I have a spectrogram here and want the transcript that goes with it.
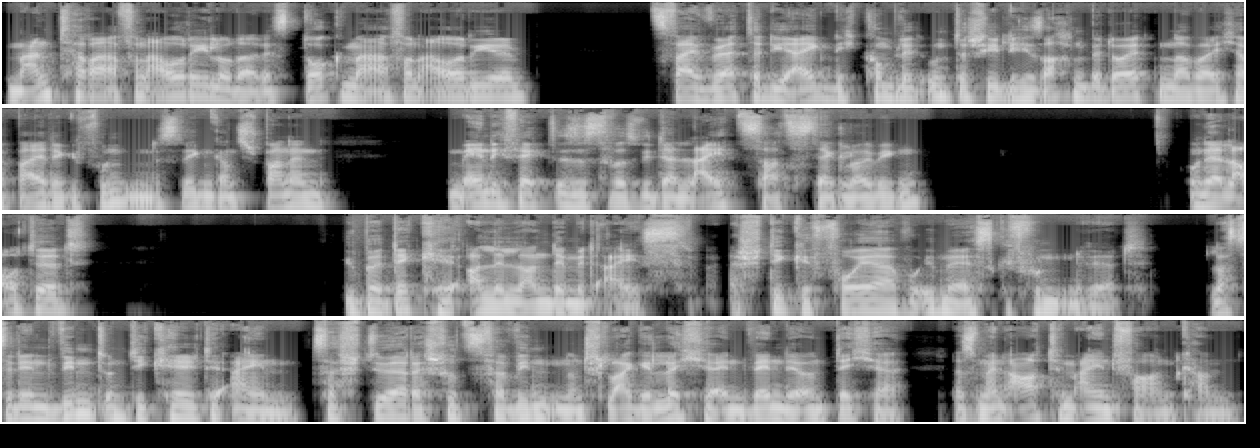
Mantra von Aurel oder das Dogma von Aurel. Zwei Wörter, die eigentlich komplett unterschiedliche Sachen bedeuten, aber ich habe beide gefunden, deswegen ganz spannend. Im Endeffekt ist es sowas wie der Leitsatz der Gläubigen. Und er lautet, überdecke alle Lande mit Eis, ersticke Feuer, wo immer es gefunden wird. Lasse den Wind und die Kälte ein, zerstöre Schutz verwinden und schlage Löcher in Wände und Dächer, dass mein Atem einfahren kann.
